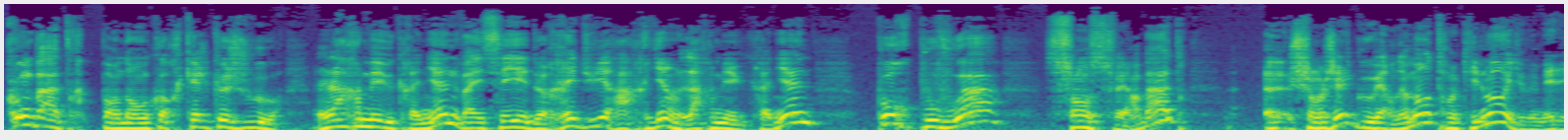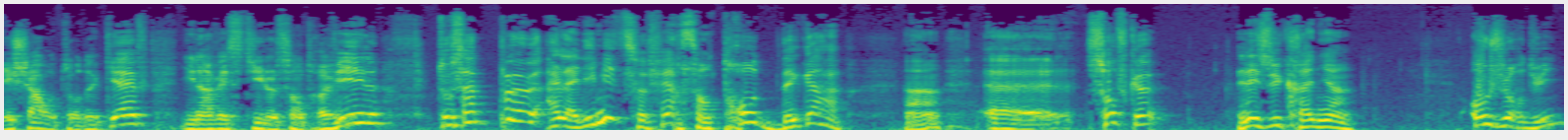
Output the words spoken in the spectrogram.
combattre pendant encore quelques jours l'armée ukrainienne, va essayer de réduire à rien l'armée ukrainienne pour pouvoir, sans se faire battre, euh, changer le gouvernement tranquillement. Il met des chars autour de Kiev, il investit le centre-ville. Tout ça peut, à la limite, se faire sans trop de dégâts. hein. Euh, sauf que les Ukrainiens, aujourd'hui,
